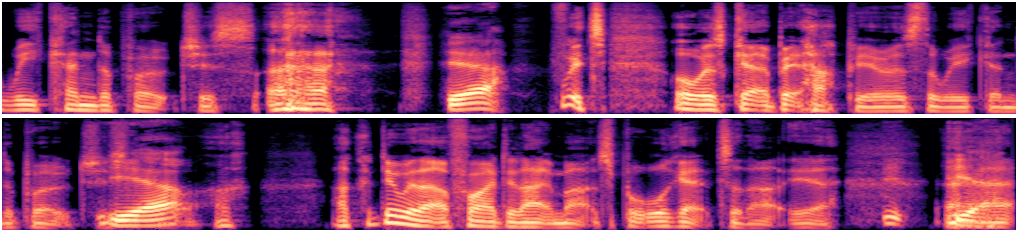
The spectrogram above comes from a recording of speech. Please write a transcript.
Weekend approaches. yeah. Which always get a bit happier as the weekend approaches. Yeah. I, I could do without a Friday night match, but we'll get to that, yeah. Yeah. Uh,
